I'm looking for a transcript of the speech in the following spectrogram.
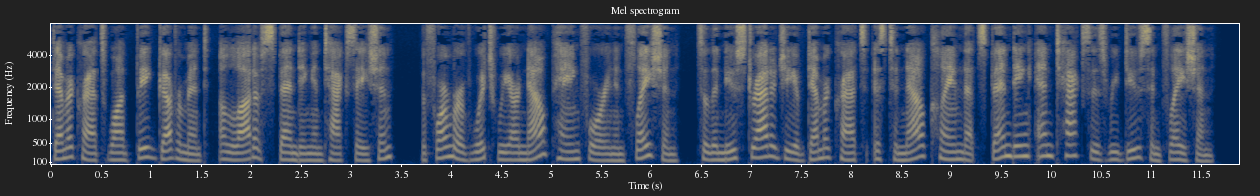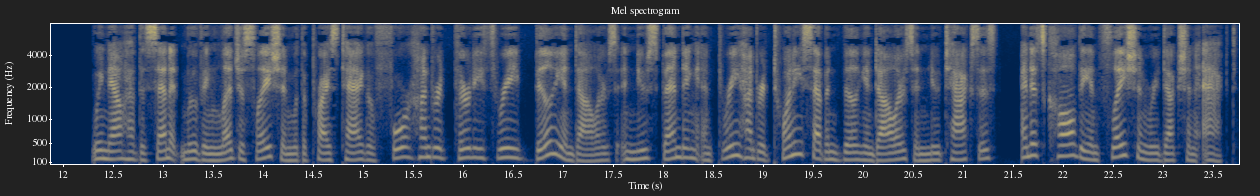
Democrats want big government, a lot of spending and taxation, the former of which we are now paying for in inflation, so the new strategy of Democrats is to now claim that spending and taxes reduce inflation. We now have the Senate moving legislation with a price tag of $433 billion in new spending and $327 billion in new taxes, and it's called the Inflation Reduction Act.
